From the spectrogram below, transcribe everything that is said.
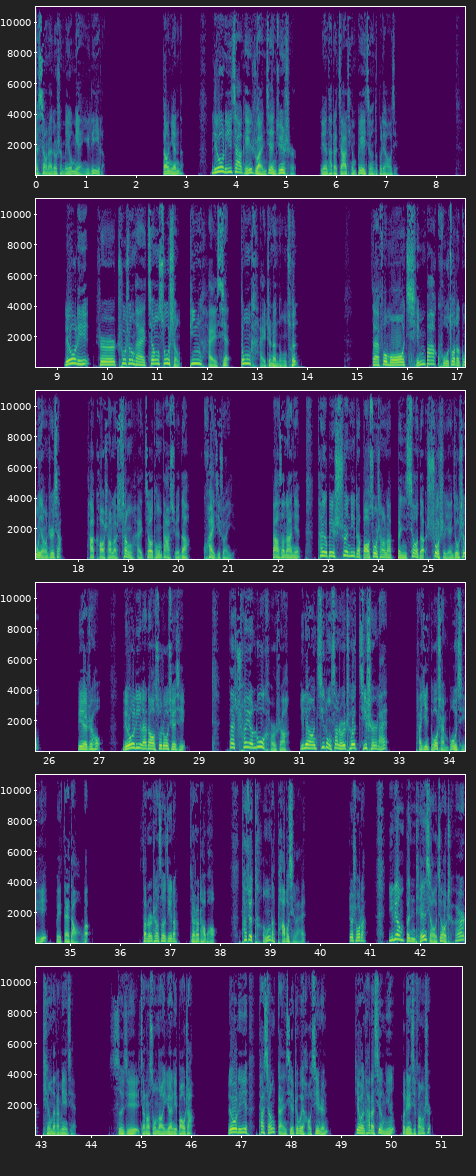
这向来都是没有免疫力的。当年的琉璃嫁给阮建军时，连他的家庭背景都不了解。琉璃是出生在江苏省滨海县东凯镇的农村，在父母勤巴苦做的供养之下，他考上了上海交通大学的会计专业。大四那年，他又被顺利的保送上了本校的硕士研究生。毕业之后，琉璃来到苏州学习。在穿越路口时啊，一辆机动三轮车疾驰而来，他因躲闪不及被带倒了。三轮车司机呢驾车逃跑，他却疼得爬不起来。这时候呢，一辆本田小轿车停在他面前，司机将他送到医院里包扎。琉璃他想感谢这位好心人，便问他的姓名和联系方式，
